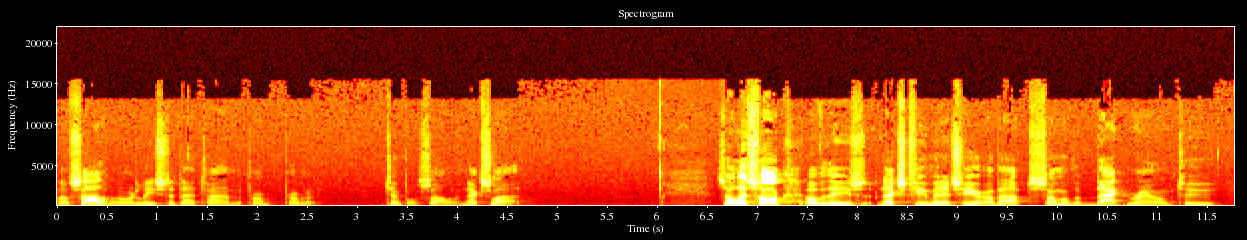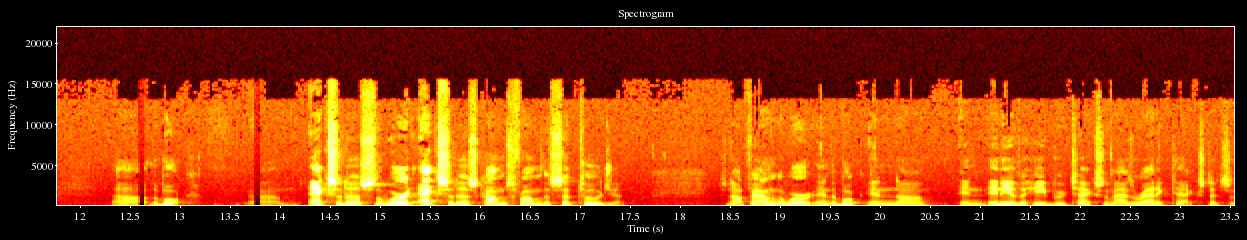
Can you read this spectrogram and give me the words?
of Solomon, or at least at that time, the per- permanent temple of Solomon. Next slide. So let's talk over these next few minutes here about some of the background to uh, the book. Um, Exodus, the word Exodus comes from the Septuagint. It's not found in the word in the book in uh, in any of the Hebrew texts, the Masoretic text. It's a,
